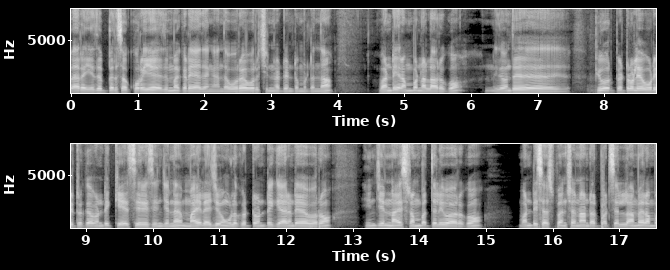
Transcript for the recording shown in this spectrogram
வேறு எது பெருசாக குறைய எதுவுமே கிடையாதுங்க. அந்த ஒரே ஒரு சின்ன டென்ட்டு மட்டும்தான். வண்டி ரொம்ப நல்லாயிருக்கும். இது வந்து பியூர் பெட்ரோலே ஓடிட்டுருக்க வண்டி கே சீரிஸ் இன்ஜினு மைலேஜும் உங்களுக்கு டுவெண்ட்டி கேரண்டியாக வரும். இன்ஜின் நாய்ஸ் ரொம்ப தெளிவாக இருக்கும். வண்டி சஸ்பென்ஷன் அண்டர் பார்ட்ஸ் எல்லாமே ரொம்ப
